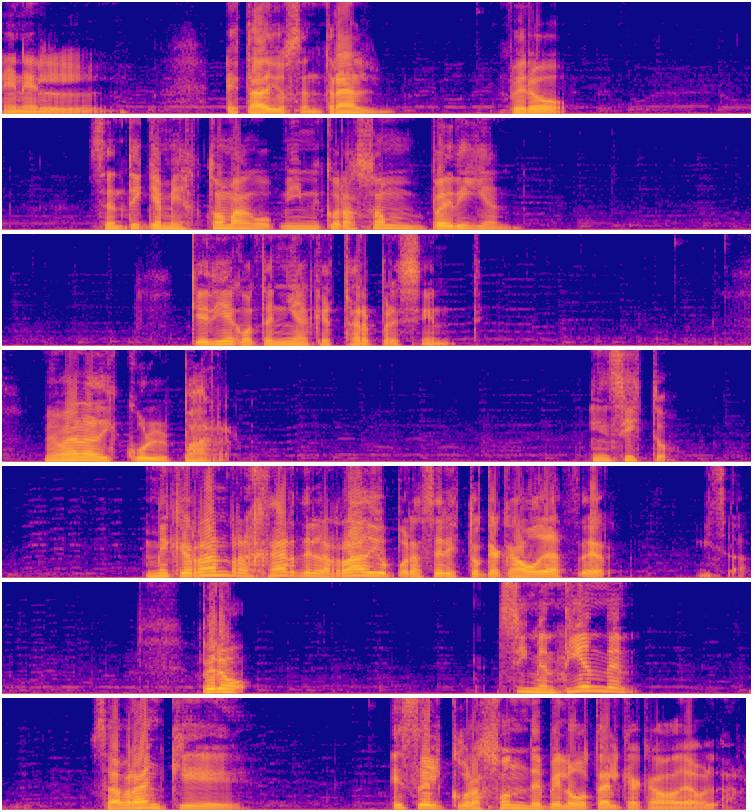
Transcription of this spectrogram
en el Estadio Central, pero sentí que mi estómago y mi corazón pedían que Diego tenía que estar presente. Me van a disculpar. Insisto, me querrán rajar de la radio por hacer esto que acabo de hacer. Quizá. Pero, si me entienden, sabrán que es el corazón de pelota el que acaba de hablar.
